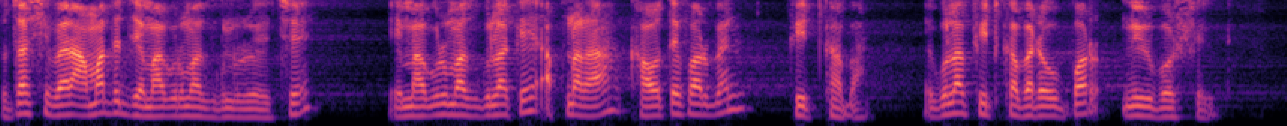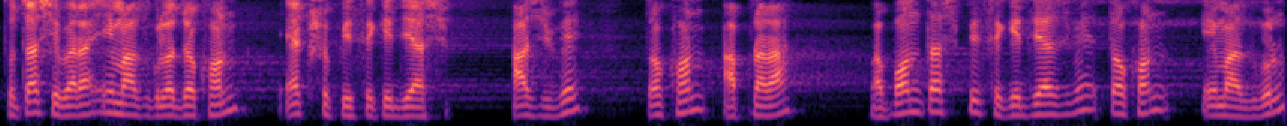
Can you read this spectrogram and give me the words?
তো চাষি ভাইরা, আমাদের যে মাগুর মাছগুলো রয়েছে, এই মাগুর মাছগুলোকে আপনারা খাওয়াতে পারবেন ফিট খাবার। এগুলা ফিট খাবারের উপর নির্ভরশীল। তো চাষি ভাইরা, এই মাছগুলো যখন একশো পিসে কেজি আস, আসবে, তখন আপনারা বা পঞ্চাশ পিসে কেজি আসবে, তখন এই মাছগুলো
